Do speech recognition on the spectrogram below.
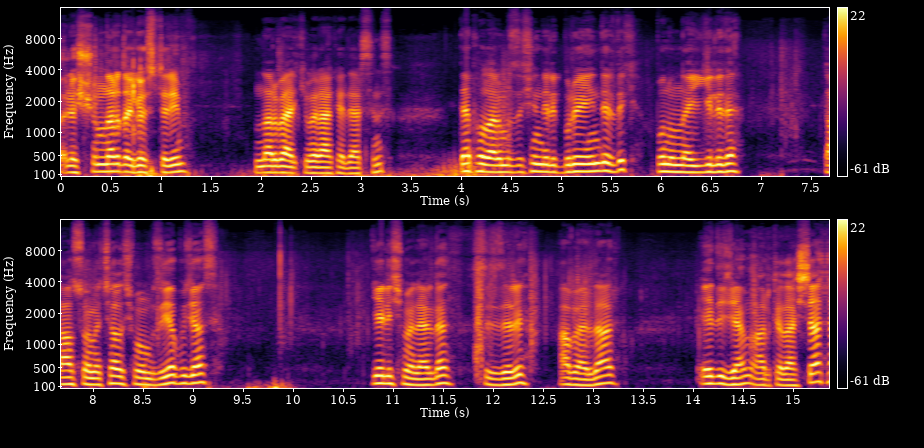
Böyle şunları da göstereyim. Bunları belki merak edersiniz. Depolarımızı şimdilik buraya indirdik. Bununla ilgili de daha sonra çalışmamızı yapacağız. Gelişmelerden sizleri haberdar edeceğim arkadaşlar.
